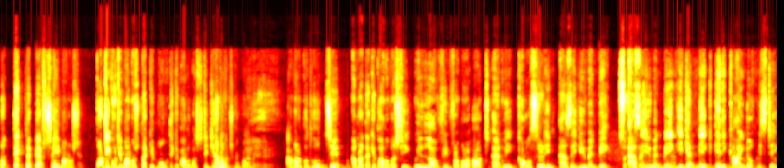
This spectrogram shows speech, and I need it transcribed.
প্রত্যেকটা ব্যবসায়ী মানুষ, কোটি কোটি মানুষ তাকে মন থেকে ভালোবাসে। কিনা বলেন যুবক আমার কথা হচ্ছে, আমরা তাকে ভালোবাসি we love him from our heart and we consider him as a human being so as a human being he can make any kind of mistake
